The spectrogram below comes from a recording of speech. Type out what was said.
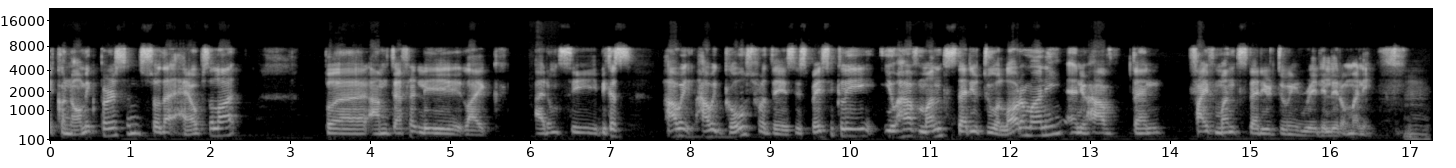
economic person, so that helps a lot. But I'm definitely like I don't see because how it how it goes for this is basically you have months that you do a lot of money and you have then five months that you're doing really little money. Mm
